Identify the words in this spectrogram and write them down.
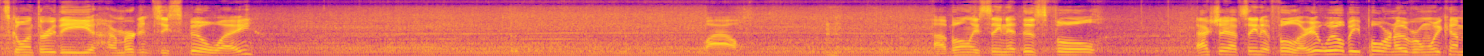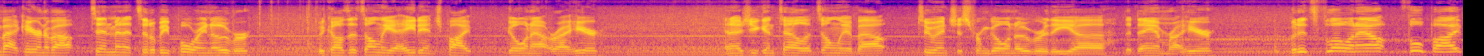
It's going through the emergency spillway. Wow. I've only seen it this full. Actually, I've seen it fuller. It will be pouring over when we come back here in about 10 minutes. It'll be pouring over because it's only an eight inch pipe going out right here. And as you can tell, it's only about two inches from going over the, uh, the dam right here. But it's flowing out, full pipe,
